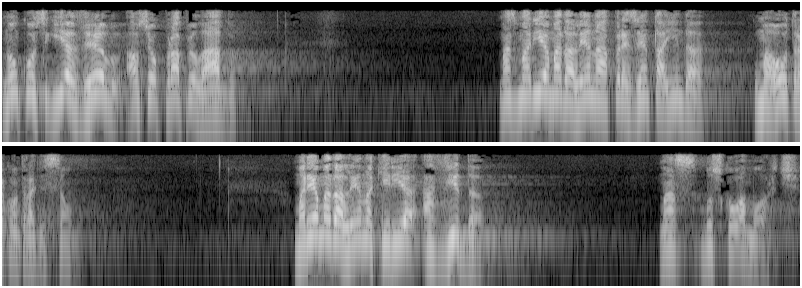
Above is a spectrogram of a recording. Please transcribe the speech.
não conseguia vê-lo ao seu próprio lado. Mas Maria Madalena apresenta ainda uma outra contradição. Maria Madalena queria a vida, mas buscou a morte.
